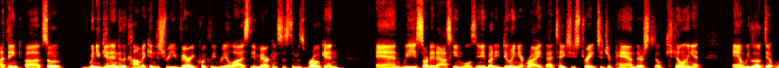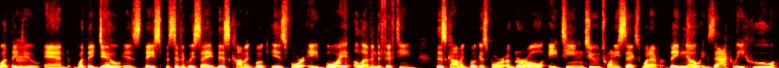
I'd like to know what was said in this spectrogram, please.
I think uh, so. When you get into the comic industry, you very quickly realize the American system is broken. And we started asking, well, is anybody doing it right? That takes you straight to Japan. They're still killing it. And we looked at what they Hmm. do. And what they do is they specifically say this comic book is for a boy 11 to 15. This comic book is for a girl 18 to 26, whatever. They know exactly who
